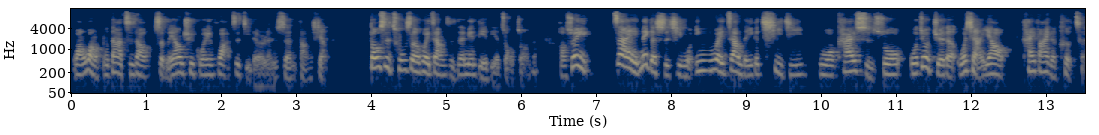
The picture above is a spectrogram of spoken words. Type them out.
往往不大知道怎么样去规划自己的人生方向，都是出社会这样子在那边跌跌撞撞的。好，所以。在那个时期，我因为这样的一个契机，我开始说，我就觉得我想要开发一个课程，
